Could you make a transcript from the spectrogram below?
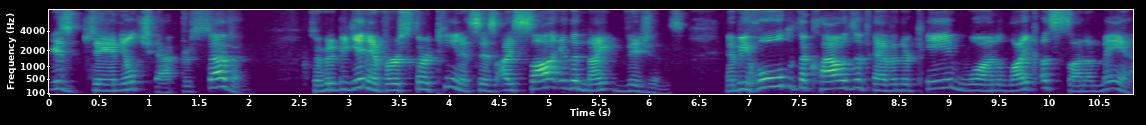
is Daniel chapter 7. So I'm going to begin at verse 13. It says, I saw in the night visions and behold, the clouds of heaven there came one like a son of man.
